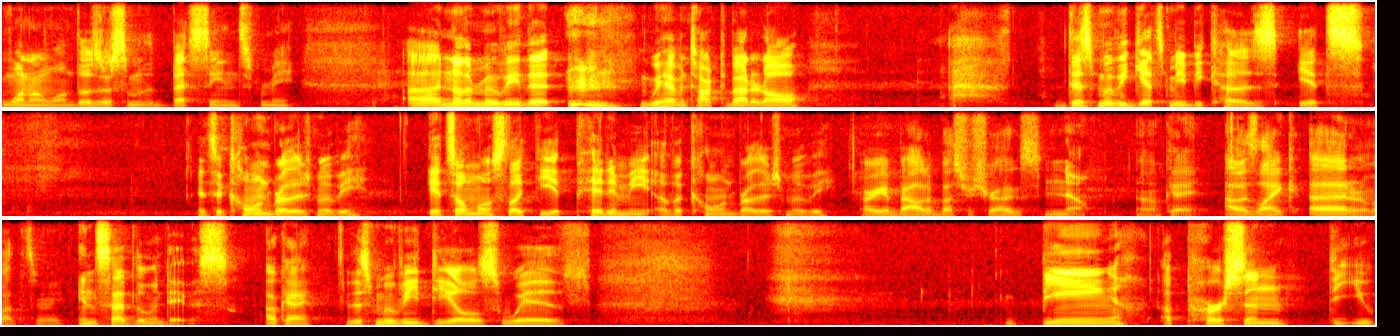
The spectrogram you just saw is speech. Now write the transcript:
one on one. Those are some of the best scenes for me. Uh, another movie that we haven't talked about at all. This movie gets me because it's it's a Coen Brothers movie. It's almost like the epitome of a Coen Brothers movie. are you about of Buster Scruggs? No, Okay, I was like, uh, I don't know about this movie. Inside Llewyn Davis. Okay, This movie deals with being a person that you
